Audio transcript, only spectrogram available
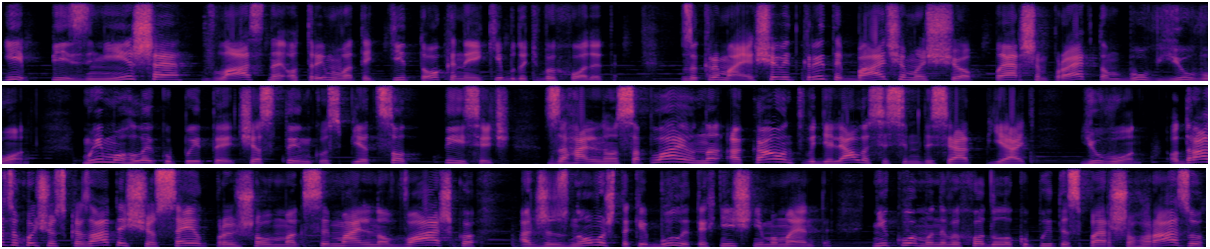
і пізніше, власне, отримувати ті токени, які будуть виходити. Зокрема, якщо відкрити, бачимо, що першим проектом був U1. Ми могли купити частинку з 500 тисяч загального саплаю, на аккаунт виділялося 75 Ювон. Одразу хочу сказати, що сейл пройшов максимально важко, адже знову ж таки були технічні моменти. Нікому не виходило купити з першого разу.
